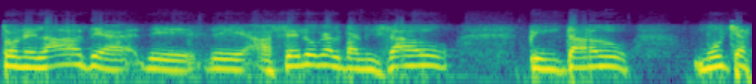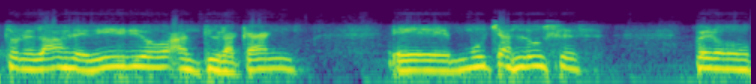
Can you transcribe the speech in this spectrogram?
toneladas de, acero galvanizado, pintado, muchas toneladas de vidrio, antihuracán, eh, muchas luces, pero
